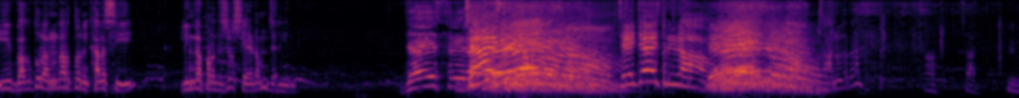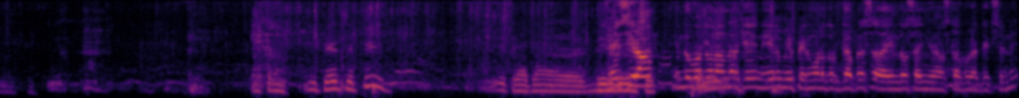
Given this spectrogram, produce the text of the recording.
ఈ భక్తులందరితో కలిసి లింగ ప్రతిష్ఠ చేయడం జరిగింది. జై శ్రీరామ్. జై శ్రీరామ్. జై జై శ్రీరామ్. చాలు కదా? మీ పేరు చెప్పి ఇక్కడ జై శ్రీరామ్. హిందూ బంధువులందరికీ నేను మీ పెనుగొండ దుర్గా ప్రసాద్ హైందవ సైన్య వ్యవస్థాపక అధ్యక్షుడిని.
